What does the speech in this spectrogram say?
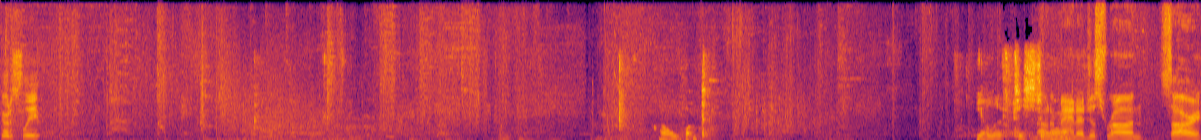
Go to sleep. Oh, what? Yeah, lift is still Not a on. mana, just run. Sorry.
